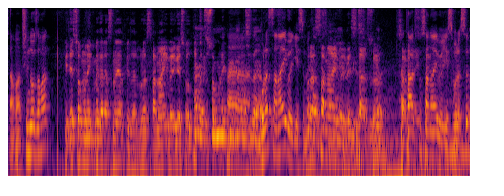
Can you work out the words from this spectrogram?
Tamam. Şimdi o zaman Bir de somun ekmek arasına yapıyorlar. Burası sanayi bölgesi olduğu Evet, için. somun ekmek Ha, arası da burası sanayi bölgesi mi? Burası Tabii, sanayi, sanayi bölgesi. bölgesi Tarsus'un burada. Ha, sanayi bölgesi burası.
